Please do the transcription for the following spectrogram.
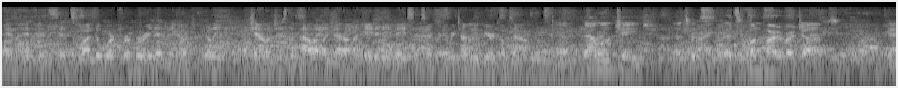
and it's it's fun to work for a brewery that you know really challenges the palate like that on a day-to-day basis. Every every time a new beer comes out. That won't change. That's what's that's a fun part of our jobs. Okay.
